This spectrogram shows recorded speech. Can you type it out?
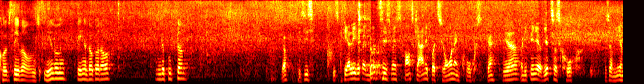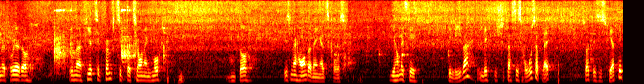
Kalbsleber und Nieren gehen da gerade auf in der Butter. Ja, das ist das Gefährliche beim Würzen ist, wenn du ganz kleine Portionen kochst. Gell? Ja. Und ich bin ja Wirtshauskoch. Also wir haben ja früher da immer 40, 50 Portionen gemacht. Und da ist meine Hand ein wenig zu groß. Wir haben jetzt die, die Leber, ich möchte, dass es rosa bleibt. So, das ist fertig.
